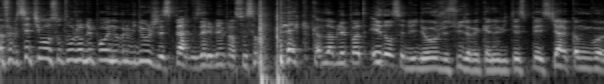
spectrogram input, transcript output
la femme, c'est on se retrouve aujourd'hui pour une nouvelle vidéo, j'espère que vous allez bien parce que c'est pec comme d'hab les potes. Et dans cette vidéo, je suis avec un invité spécial comme vous,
